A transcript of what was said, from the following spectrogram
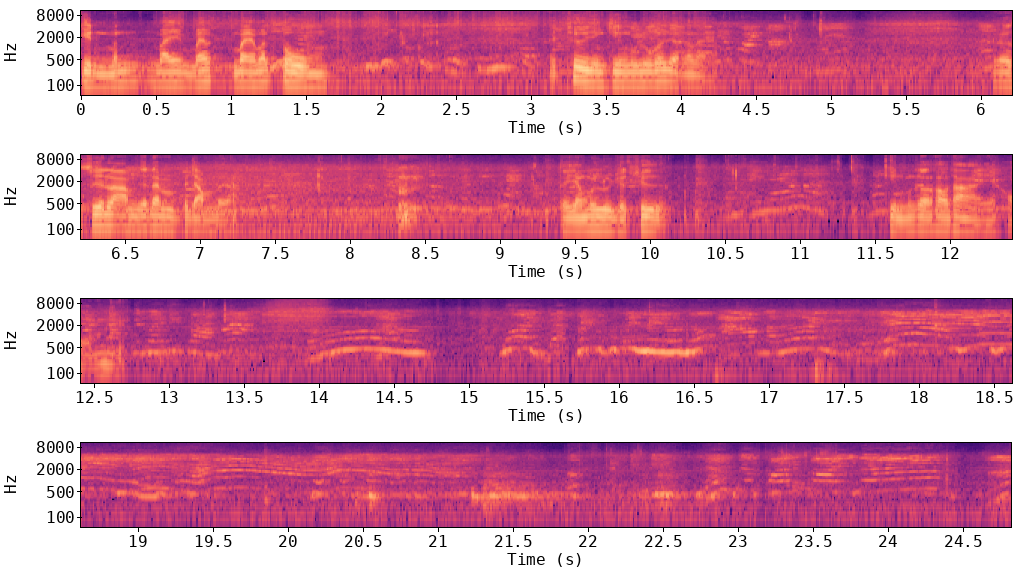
กลิ่นมันใบใบใบมะตูมชื่อจริงๆไม่รู้เขาเรียกอะไรเราซื้อลามจะได้มันประจำเลยแต่ยังไม่รู้จักชื่อกินมันก็เข้าท่าไงหอมดี ไปเลยดีกว่าค่ะเออเฮ้ยแบบนี้มันก็ไม่เลวเนอะเอามาเลยเย้เย้เย้แล้วจะไปใหม่นะอ่า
